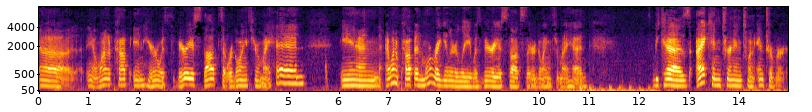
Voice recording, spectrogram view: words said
uh, you know, wanted to pop in here with various thoughts that were going through my head. And I want to pop in more regularly with various thoughts that are going through my head because I can turn into an introvert.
